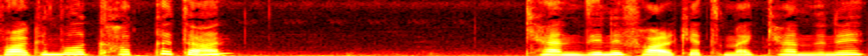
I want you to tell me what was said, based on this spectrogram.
Farkındalık hakikaten kendini fark etmek, kendini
